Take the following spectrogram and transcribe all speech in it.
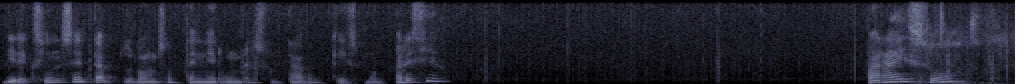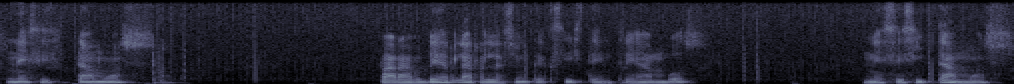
dirección Z, pues vamos a obtener un resultado que es muy parecido. Para eso necesitamos, para ver la relación que existe entre ambos, necesitamos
